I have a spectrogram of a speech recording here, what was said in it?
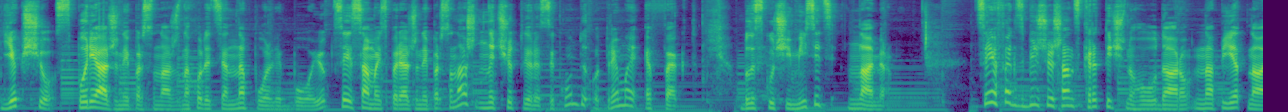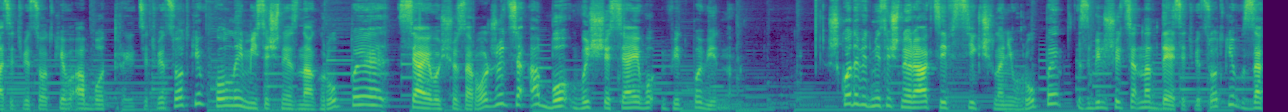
Якщо споряджений персонаж знаходиться на полі бою, цей самий споряджений персонаж на 4 секунди отримує ефект блискучий місяць намір. Цей ефект збільшує шанс критичного удару на 15% або 30%, коли місячний знак групи сяєво, що зароджується, або вище сяєво відповідно. Шкода від місячної реакції всіх членів групи збільшується на 10% за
